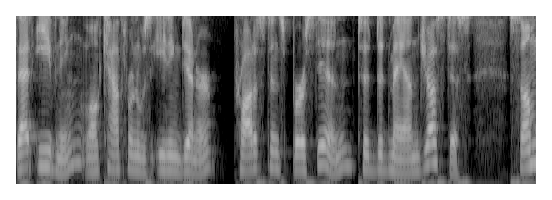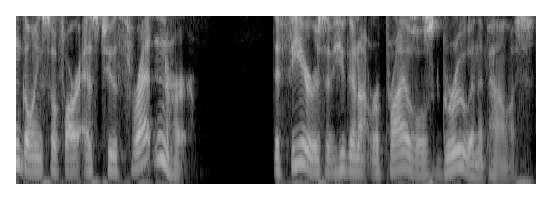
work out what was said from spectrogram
That evening, while Catherine was eating dinner, Protestants burst in to demand justice, some going so far as to threaten her. The fears of Huguenot reprisals grew in the palace.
